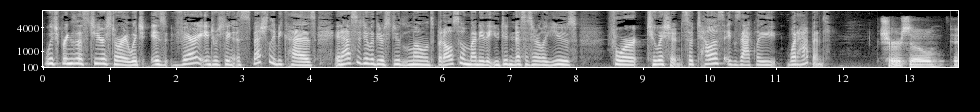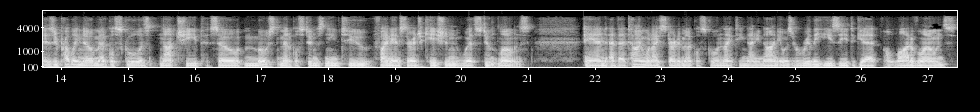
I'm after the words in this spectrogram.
Which brings us to your story, which is very interesting, especially because it has to do with your student loans, but also money that you didn't necessarily use for tuition. So tell us exactly what happened. Sure. So, as you probably know, medical school is not cheap. So, most medical students need to finance their education with student loans. And at that time, when I started medical school in 1999, it was really easy to get a lot of loans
